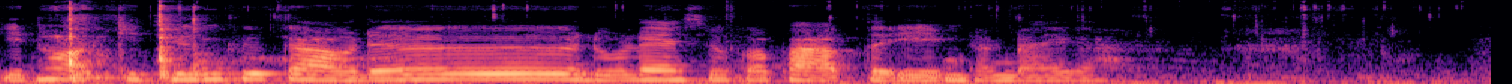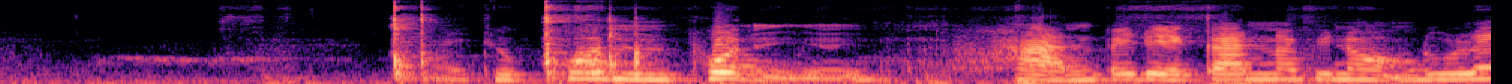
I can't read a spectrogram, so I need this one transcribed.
กินหอดคิดถึงคือเก่าเด้อดูแลสุขภาพตัวเองทางใดกะให้ทุกคนพ้นผ่านไปด้วยกันนะพี่น้องดูแล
